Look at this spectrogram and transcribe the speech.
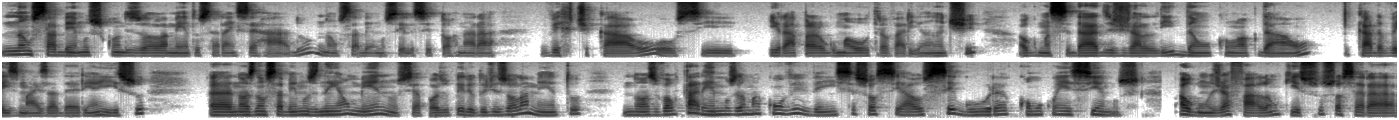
não sabemos quando o isolamento será encerrado, não sabemos se ele se tornará vertical ou se irá para alguma outra variante. Algumas cidades já lidam com lockdown e cada vez mais aderem a isso, uh, nós não sabemos nem ao menos se após o período de isolamento nós voltaremos a uma convivência social segura como conhecíamos. Alguns já falam que isso só será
